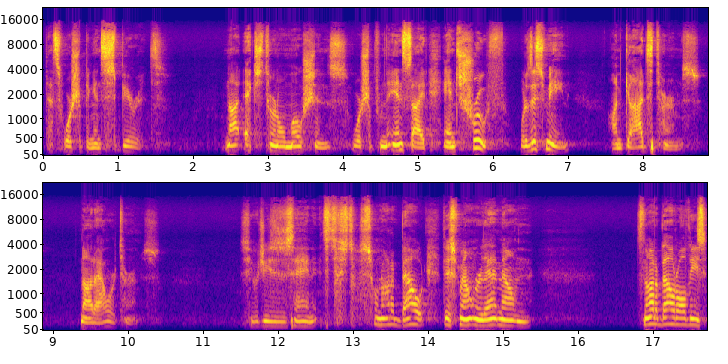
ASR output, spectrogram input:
That's worshiping in spirit, not external motions. Worship from the inside and truth. What does this mean? On God's terms not our terms. See what Jesus is saying? It's just so not about this mountain or that mountain. It's not about all these,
